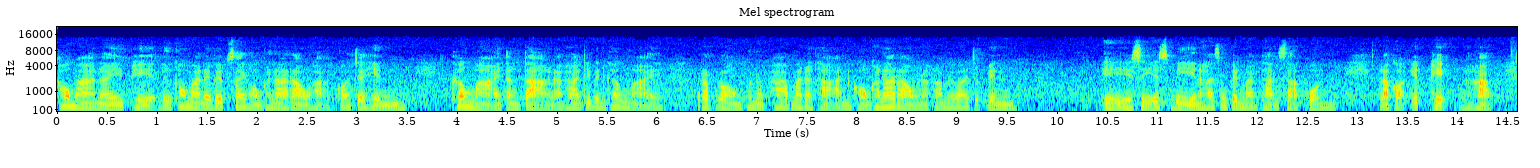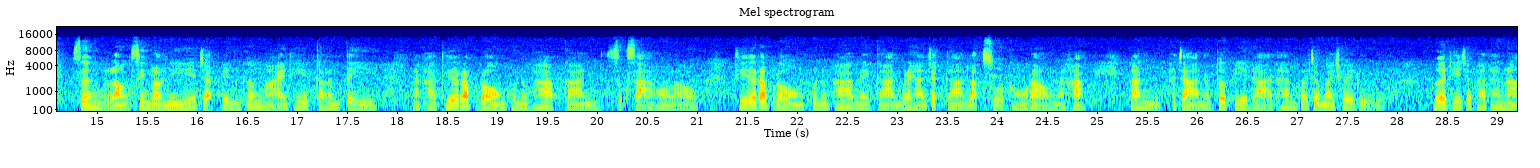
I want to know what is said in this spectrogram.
เข้ามาในเพจ หรือเข้ามาในเว็บไซต์ของคณะเราค่ะ ก็จะเห็นเครื่องหมายต่างๆนะคะ ที่เป็นเครื่องหมายรับรองคุณภาพมาตรฐานของคณะเรานะคะ ไม่ว่าจะเป็น AACSB นะคะ ซึ่งเป็นมาตรฐานสากล แล้วก็ EdPEC นะคะ ซึ่งสิ่งเหล่านี้จะเป็นเครื่องหมายที่การันตี นะคะที่รับรองคุณภาพการศึกษาของเรา ที่รับรองคุณภาพในการบริหารจัดการหลักสูตรของเรานะคะท่านอาจารย์ดรปิยดาท่านก็จะมาช่วยดู เพื่อที่จะพัฒนา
